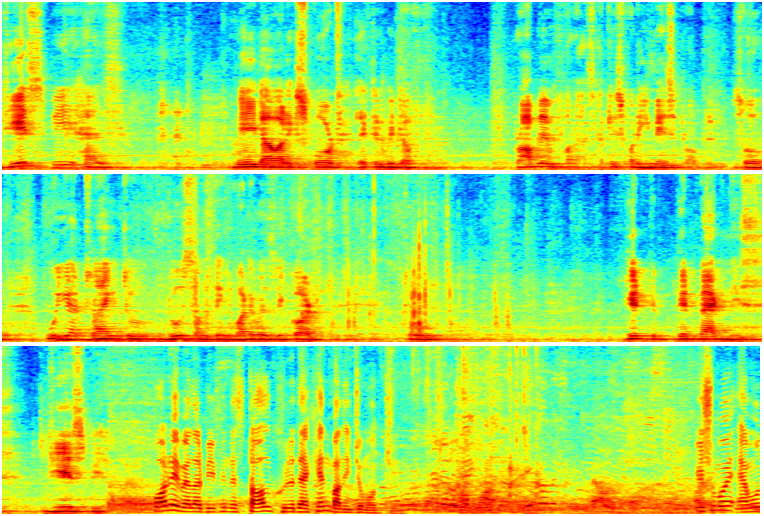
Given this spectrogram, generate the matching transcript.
GSP has made our export little bit of problem for us, at least for image problem. So we are trying to do something, whatever is required to get, the, get back this GSP. পরে মেলার বিভিন্ন স্টল ঘুরে দেখেন বাণিজ্যমন্ত্রী এ সময় এমন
